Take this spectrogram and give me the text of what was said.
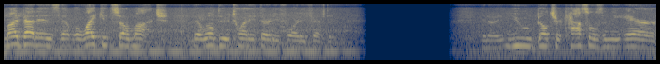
my bet is that we'll like it so much that we'll do 20, 30, 40, 50. You know, you built your castles in the air.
